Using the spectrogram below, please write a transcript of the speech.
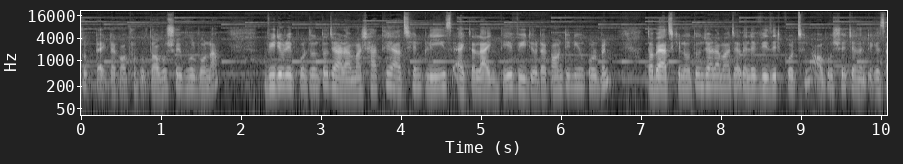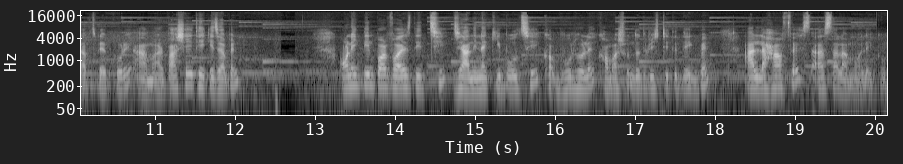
ছোট্ট একটা কথা বলতে অবশ্যই ভুলবো না। ভিডিওর এই পর্যন্ত যারা আমার সাথে আছেন, প্লিজ একটা লাইক দিয়ে ভিডিওটা কন্টিনিউ করবেন। তবে আজকে নতুন যারা আমার চ্যানেলে ভিজিট করছেন, অবশ্যই চ্যানেলটিকে সাবস্ক্রাইব করে আমার পাশেই থেকে যাবেন। অনেক দিন পর ভয়েস দিচ্ছি, জানি না কি বলছি ভুল হলে ক্ষমা সুন্দর দৃষ্টিতে দেখবেন। আল্লাহ হাফেজ, আসসালামু আলাইকুম।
